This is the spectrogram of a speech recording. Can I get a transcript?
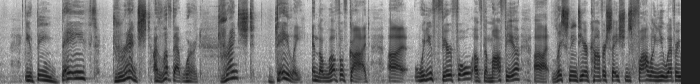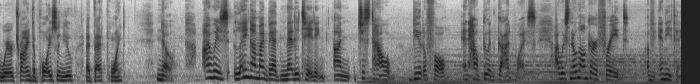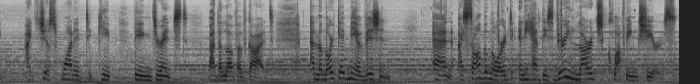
you're being bathed, drenched. I love that word. Drenched daily in the love of God. Uh, were you fearful of the mafia uh, listening to your conversations, following you everywhere, trying to poison you at that point? No. I was laying on my bed meditating on just how beautiful and how good God was. I was no longer afraid of anything. I just wanted to keep being drenched by the love of God. And the Lord gave me a vision. And I saw the Lord, and He had these very large clopping shears.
